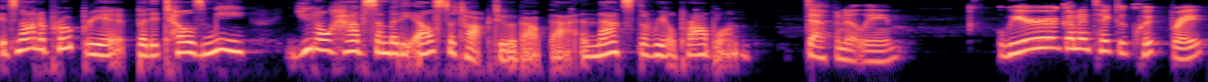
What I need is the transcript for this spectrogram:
It's not appropriate, but it tells me you don't have somebody else to talk to about that. And that's the real problem. Definitely. We're going to take a quick break.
